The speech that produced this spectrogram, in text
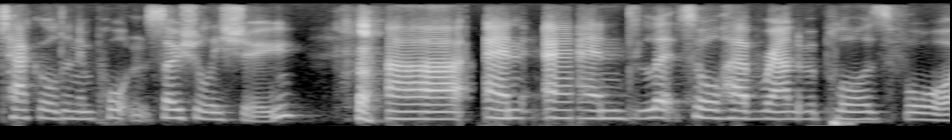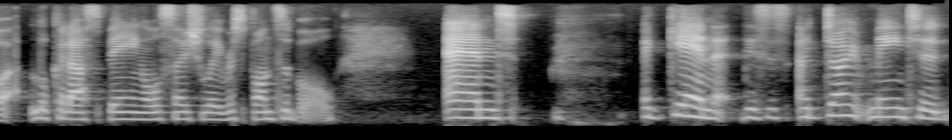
tackled an important social issue, uh, and and let's all have round of applause for look at us being all socially responsible." And again, this is I don't mean to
